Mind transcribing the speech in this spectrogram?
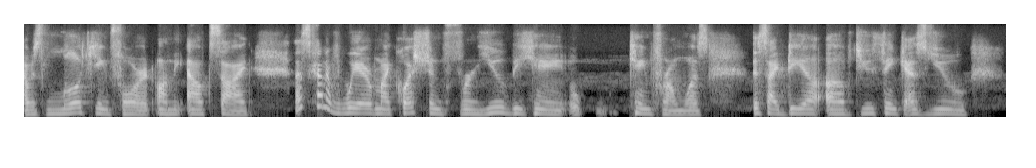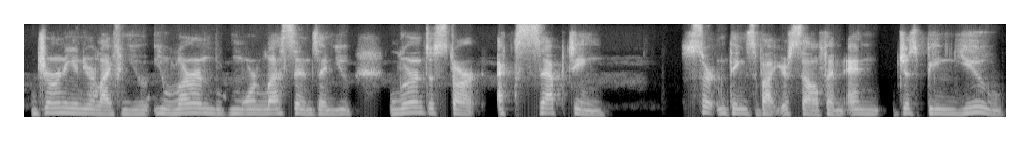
I was looking for it on the outside. That's kind of where my question for you became came from was this idea of do you think as you journey in your life and you you learn more lessons and you learn to start accepting certain things about yourself and and just being you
